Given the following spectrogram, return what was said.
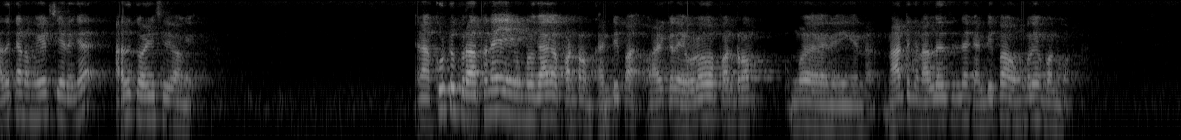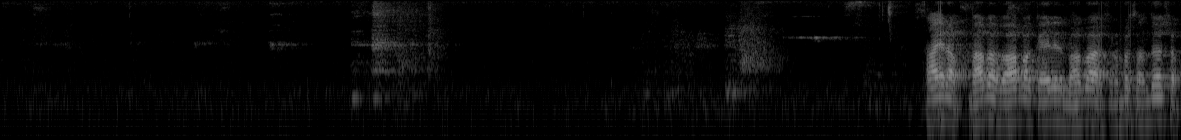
அதுக்கான முயற்சி எடுங்க. அதுக்கு வழி செய்வாங்க. ஏன்னா கூட்டு பிரார்த்தனை உங்களுக்காக பண்ணுறோம் கண்டிப்பாக வாழ்க்கையில் எவ்வளோ பண்ணுறோம் உங்கள் நீங்கள் நாட்டுக்கு நல்லது செஞ்சால் கண்டிப்பாக உங்களையும் பண்ணுவோம். சாயிரம் பாபா பாபா கையில் பாபா ரொம்ப சந்தோஷம்.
